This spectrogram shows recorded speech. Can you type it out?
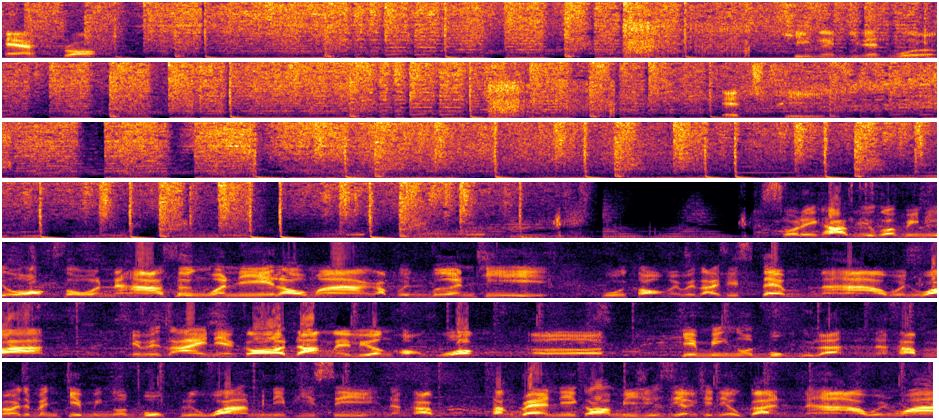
AirDrop King IT Network HP สวัสดีครับ อยู่กับวินที่โอฮอกโซนนะฮะ ซึ่งวันนี้เรามากับเพื่อนๆที่บูธของ MSI System นะฮะ เอาเป็นว่า MSI เนี่ยก็ดังในเรื่องของพวกเกมมิ่งโน้ตบุ๊กอยู่แล้วนะครับ ไม่ว่าจะเป็นเกมมิ่งโน้ตบุ๊กหรือว่ามินิ PC นะครับ ทางแบรนด์นี้ก็มีชื่อเสียงเช่นเดียวกันนะฮะ เอาเป็นว่า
